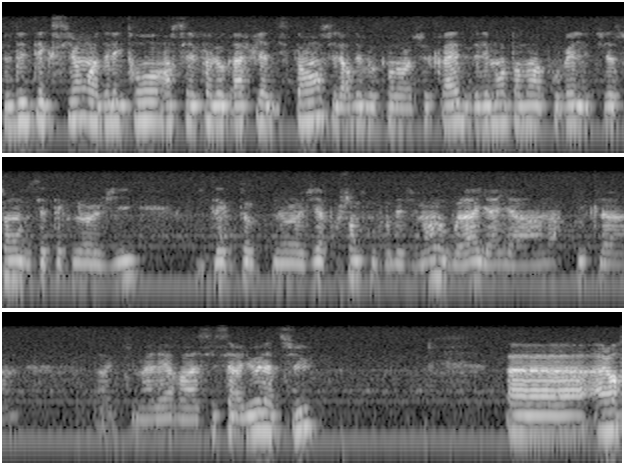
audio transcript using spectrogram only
de détection d'électroencéphalographie à distance et leur développement dans le secret, des éléments tendant à prouver l'utilisation de ces technologies, des technologies approchantes contre des humains. Donc voilà, il y, a, un article euh, qui m'a l'air assez sérieux là-dessus. Euh, alors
